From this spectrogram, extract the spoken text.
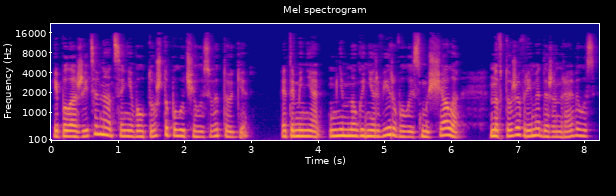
и положительно оценивал то, что получилось в итоге. Это меня немного нервировало и смущало, но в то же время даже нравилось.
